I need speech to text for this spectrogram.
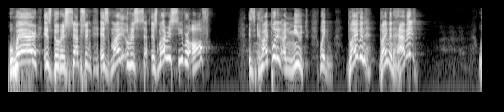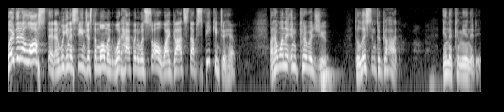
where is the reception? Is my is my receiver off? Is if I put it on mute, wait, do I even do I even have it? Where did I lost it? And we're going to see in just a moment what happened with Saul, why God stopped speaking to him. But I want to encourage you to listen to God in the community.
